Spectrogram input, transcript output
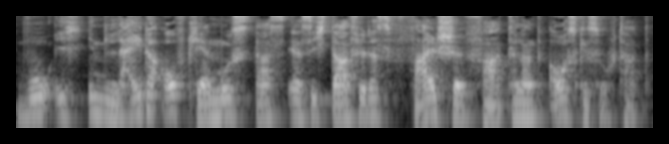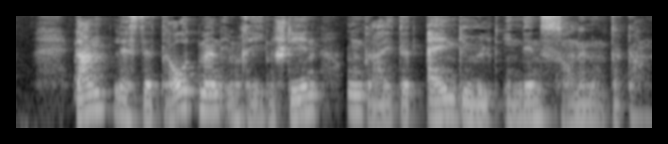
wo ich ihn leider aufklären muss, dass er sich dafür das falsche Vaterland ausgesucht hat. Dann lässt er Trautmann im Regen stehen und reitet eingehüllt in den Sonnenuntergang.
